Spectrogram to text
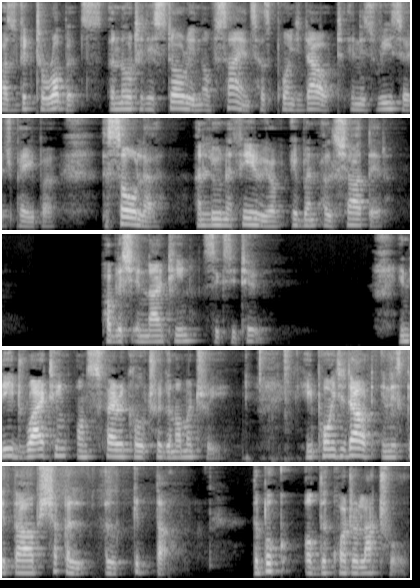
As Victor Roberts, a noted historian of science, has pointed out in his research paper, The Solar and Lunar Theory of Ibn al-Shatir, published in 1962. Indeed, writing on spherical trigonometry, he pointed out in his Kitab Shakl al-Qitta, the book of the quadrilateral,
